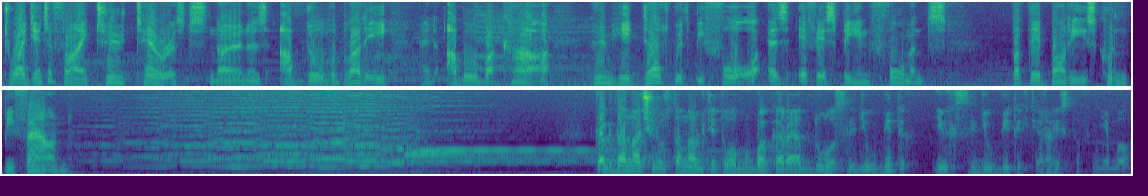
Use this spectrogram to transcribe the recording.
to identify two terrorists known as Abdul the Bloody and Abu Bakr, whom he'd dealt with before as FSB informants, but their bodies couldn't be found. Когда начали устанавливать этого Абубакара и Абдула среди убитых, их среди убитых террористов не было.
